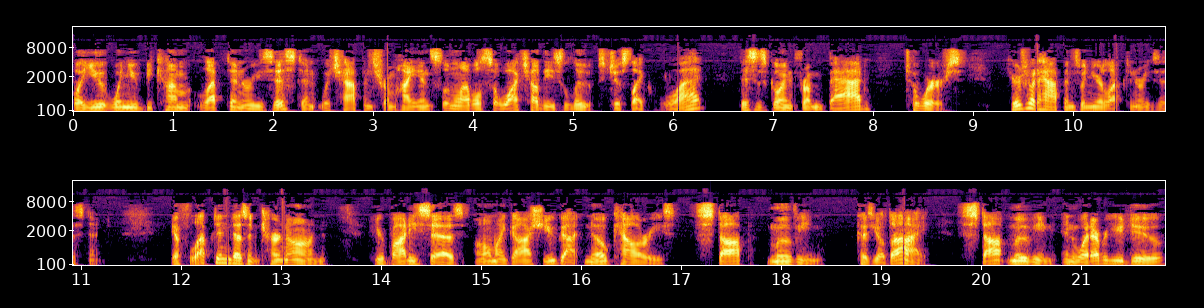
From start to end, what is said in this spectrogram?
Well, you when you become leptin resistant, which happens from high insulin levels. So watch how these loops, just like what this is going from bad to worse. Here's what happens when you're leptin resistant. If leptin doesn't turn on, your body says, oh my gosh, you got no calories. Stop moving because you'll die. Stop moving. And whatever you do,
